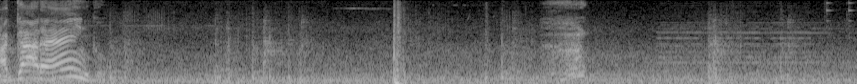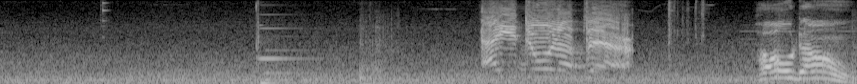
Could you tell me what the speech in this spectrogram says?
I got an angle. How you doing up there? Hold on.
